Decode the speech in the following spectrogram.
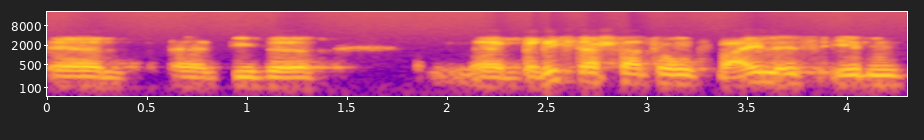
äh, äh, diese äh, Berichterstattung, weil es eben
